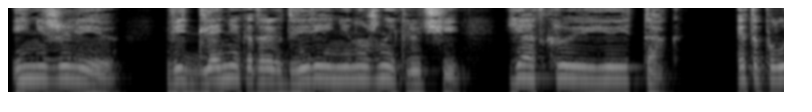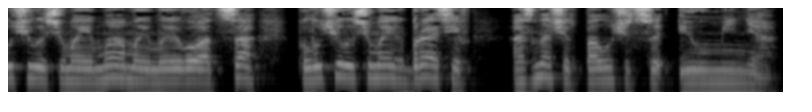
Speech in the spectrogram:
И не жалею. Ведь для некоторых дверей не нужны ключи, я открою ее и так. Это получилось у моей мамы и моего отца, получилось у моих братьев, а значит, получится и у меня».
